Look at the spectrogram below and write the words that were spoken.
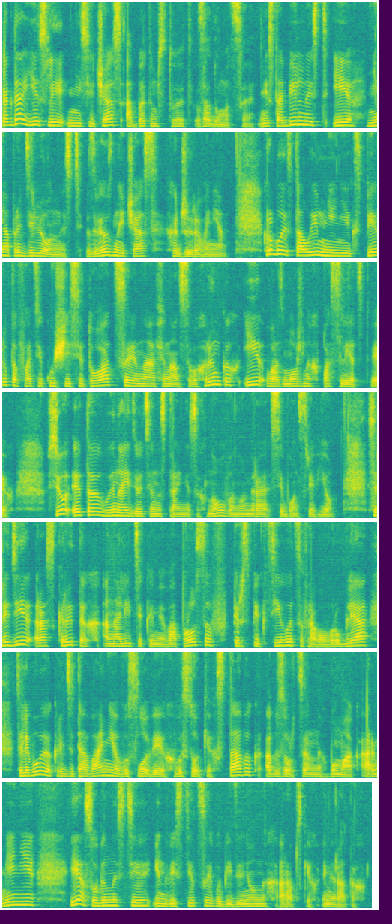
Когда, если не сейчас, об этом стоит задуматься? Нестабильность и неопределенность. Звездный час хеджирования. Круглые столы мнений экспертов о текущей ситуации на финансовых рынках и возможных последствиях. Все это вы найдете на страницах нового номера Сибонс Ревью. Среди раскрытых аналитиками вопросов перспективы цифрового рубля, целевое кредитование в условиях высоких ставок, обзор ценных бумаг Армении и особенности инвестиций в Объединенных Арабских Эмиратах.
